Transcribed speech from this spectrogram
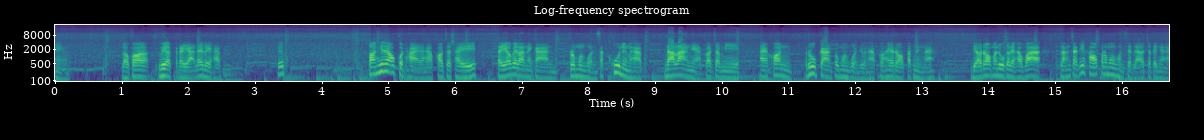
นี่เราก็เลือกระยะได้เลยครับปึ๊บตอนที่เรากดถ่ายนะครับเขาจะใช้ระยะเวลาในการประมวลผลสักครู่หนึ่งนะครับ ด้านล่างเนี่ยก็จะมีไอคอนรูปการประมวลผลอยู่นะครับ ก็ให้รอแป๊บหนึ่งนะ เดี๋ยวเรามาดูกันเลยครับว่า หลังจากที่เขาประมวลผลเสร็จแล้วจะเป็นยังไง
